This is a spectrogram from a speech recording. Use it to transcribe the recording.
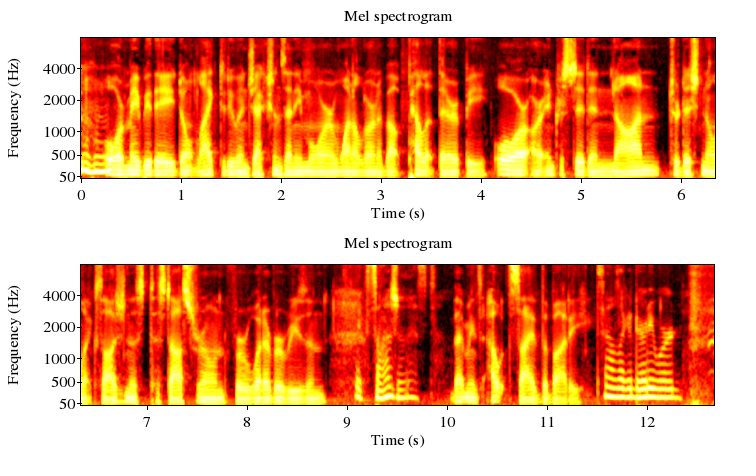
mm-hmm. or maybe they don't like to do injections anymore and want to learn about pellet therapy, or are interested in non traditional exogenous testosterone for whatever reason. Exogenous. That means outside the body. sounds like a dirty word.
